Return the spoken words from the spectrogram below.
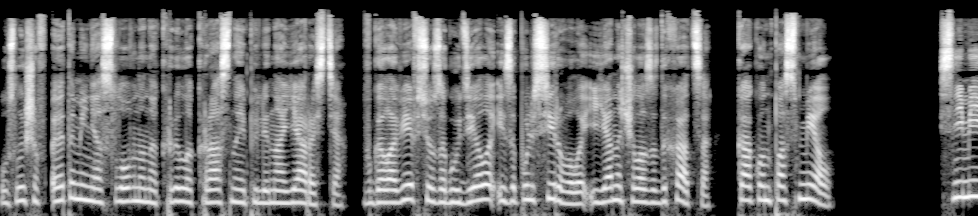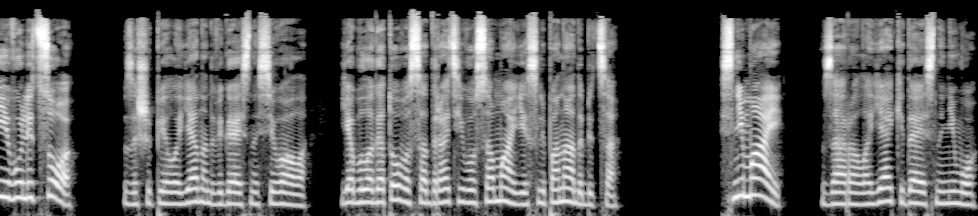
Услышав это, меня словно накрыла красная пелена ярости. В голове все загудело и запульсировало, и я начала задыхаться. Как он посмел? «Сними его лицо!» – зашипела я, надвигаясь на Сивала. Я была готова содрать его сама, если понадобится. «Снимай!» – заорала я, кидаясь на него.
